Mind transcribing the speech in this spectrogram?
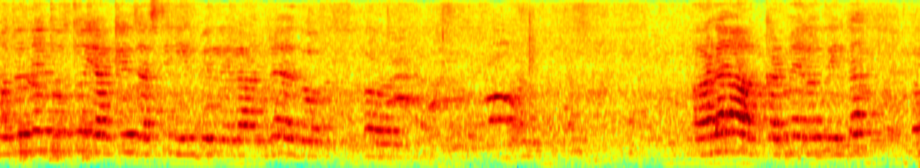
ಮೊದಲನೇ ತೂತು ಯಾಕೆ ಜಾಸ್ತಿ ನೀರು ಬೀರಲಿಲ್ಲ ಅಂದರೆ ಅದು ಆ, ಆಳ ಕಡಿಮೆ ಇರೋದ್ರಿಂದ ಆ,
